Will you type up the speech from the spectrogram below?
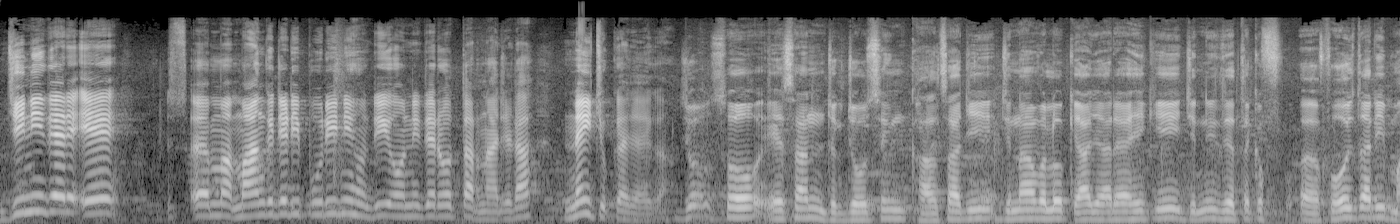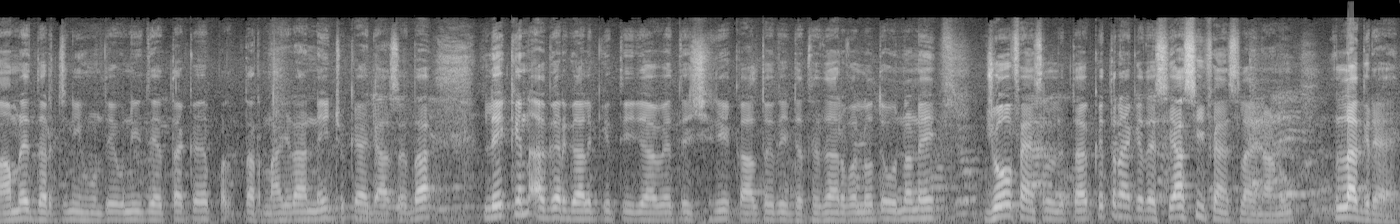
ਜਿਨੀ ਦੇਰ ਇਹ ਮ- ਮੰਗ ਜਿਹੜੀ ਪੂਰੀ ਨਹੀਂ ਹੁੰਦੀ ਉਨੀ ਦੇਰ ਉਹ ਧਰਨਾ ਜਿਹੜਾ ਨਹੀਂ ਚੁੱਕਿਆ ਜਾਏਗਾ। ਜੋ ਸੋ ਇਹ ਸਨ ਜਗਜੋਤ ਸਿੰਘ ਖਾਲਸਾ ਜੀ ਜਿਨ੍ਹਾਂ ਵੱਲੋਂ ਕਿਹਾ ਜਾ ਰਿਹਾ ਹੈ ਕਿ ਜਿੰਨੀ ਦੇਰ ਤੱਕ ਫ- ਅ, ਫੌਜਦਾਰੀ ਮਾਮਲੇ ਦਰਜ ਨਹੀਂ ਹੁੰਦੇ ਉਨੀ ਦੇਰ ਤੱਕ ਪ- ਧਰਨਾ ਜਿਹੜਾ ਨਹੀਂ ਚੁੱਕਿਆ ਜਾ ਸਕਦਾ। ਲੇਕਿਨ ਅਗਰ ਗੱਲ ਕੀਤੀ ਜਾਵੇ ਤੇ ਸ਼੍ਰੀ ਅਕਾਲ ਤਖਤ ਦੇ ਜਥੇਦਾਰ ਵੱਲੋਂ ਤੇ ਉਹਨਾਂ ਨੇ ਜੋ ਫੈਸਲਾ ਲਿੱਤਾ ਕਿਤਨਾ ਕਿਤੇ ਸਿਆਸੀ ਫੈਸਲਾ ਇਹਨਾਂ ਨੂੰ ਲੱਗ ਰਿਹਾ ਹੈ।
